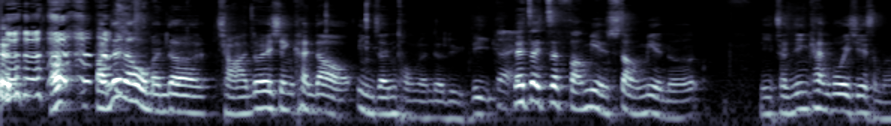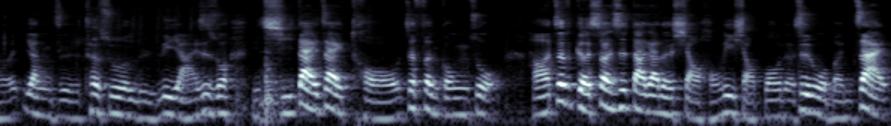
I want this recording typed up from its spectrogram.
好，反正呢，我们的巧涵都会先看到应征同仁的履历。对那在这方面上面呢，你曾经看过一些什么样子特殊的履历啊？还是说你期待在投这份工作？好，这个算是大家的小红利、小 bonus，是我们在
